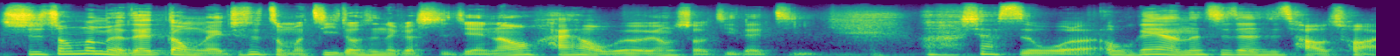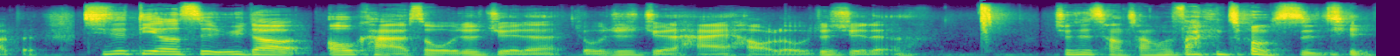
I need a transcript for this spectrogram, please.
时钟都没有在动哎，就是怎么记都是那个时间，然后还好我有用手机在记啊，吓死我了！我跟你讲，那次真的是超差的。其实第二次遇到欧卡的时候，我就觉得，我就觉得还好了，我就觉得就是常常会发生这种事情。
